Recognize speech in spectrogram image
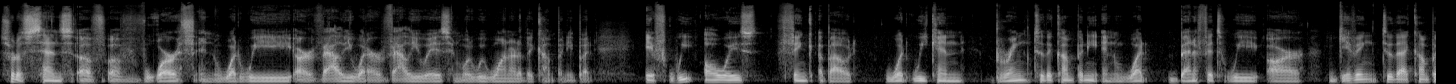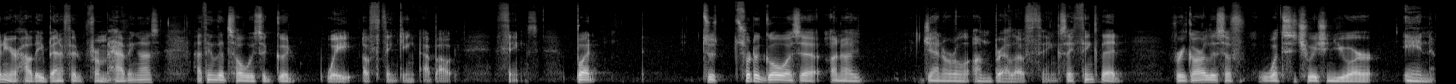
sort of sense of, of worth and what we our value, what our value is, and what we want out of the company. But if we always think about what we can bring to the company and what benefits we are giving to that company or how they benefit from having us, I think that's always a good way of thinking about things. But to sort of go as a on a general umbrella of things, I think that regardless of what situation you are in,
